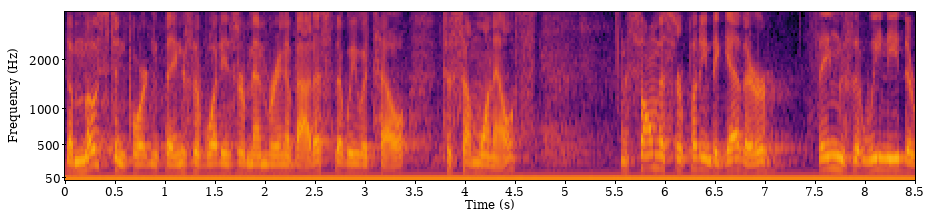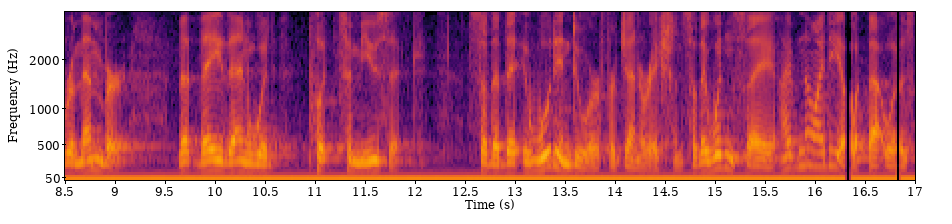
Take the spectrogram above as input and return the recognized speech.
the most important things of what he's remembering about us that we would tell to someone else. The psalmists are putting together things that we need to remember that they then would put to music. so that they, it would endure for generations. So they wouldn't say, I have no idea what that was,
